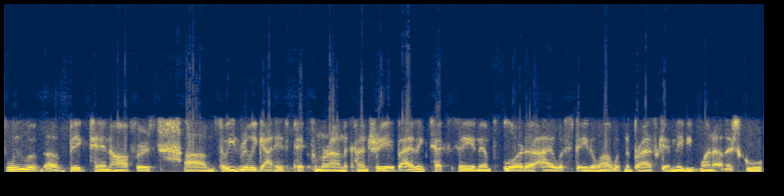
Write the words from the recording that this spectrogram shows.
slew of, of Big Ten offers, um, so he's really got his pick from around the country. But I think Texas A and M, Florida, Iowa State, along with Nebraska and maybe one other school,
